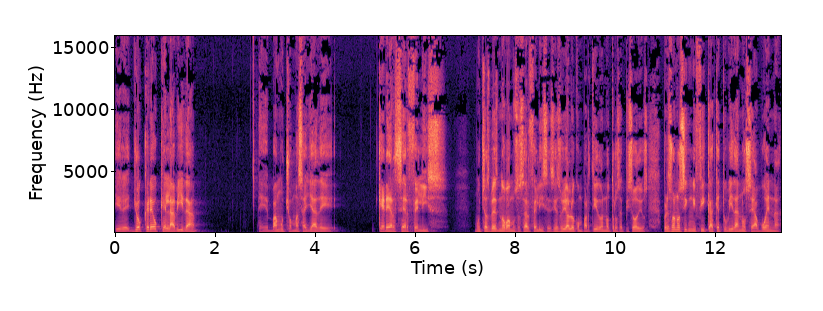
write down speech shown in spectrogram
eh, yo creo que la vida va mucho más allá de querer ser feliz. Muchas veces no vamos a ser felices y eso ya lo he compartido en otros episodios, pero eso no significa que tu vida no sea buena,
